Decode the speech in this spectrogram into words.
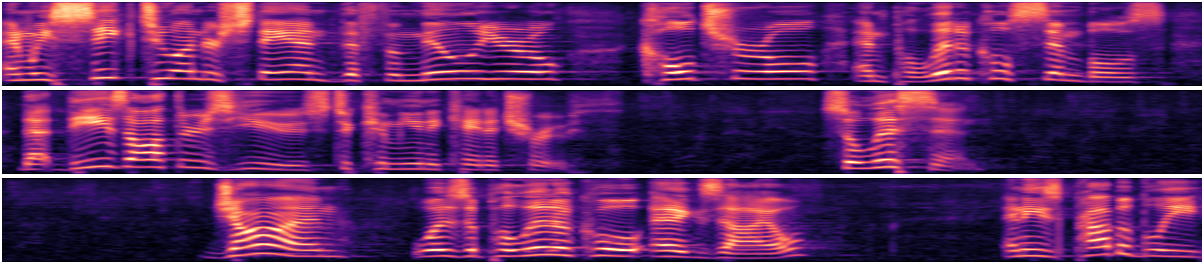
and we seek to understand the familial, cultural, and political symbols that these authors use to communicate a truth. So listen. John was a political exile, and he's probably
